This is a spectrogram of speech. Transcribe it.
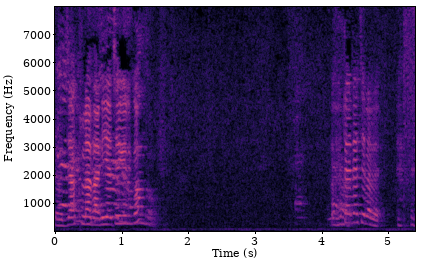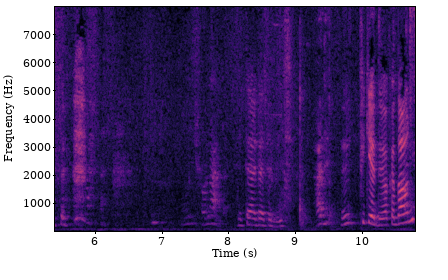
দরজা খোলা, দাঁড়িয়ে আছে কীরকম? এটা এটা চালাবে এটা এটা চালিস এই, ফিকে দেবে ওকে দাঁড়ানি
